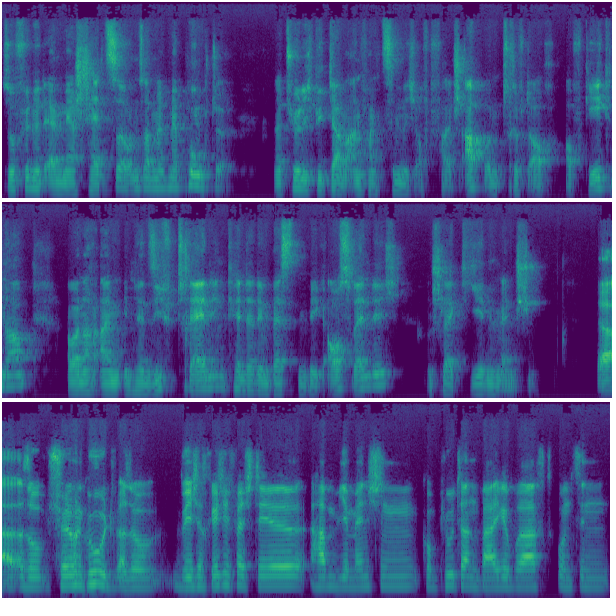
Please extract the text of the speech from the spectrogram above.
So findet er mehr Schätze und sammelt mehr Punkte. Natürlich biegt er am Anfang ziemlich oft falsch ab und trifft auch auf Gegner, aber nach einem Intensivtraining kennt er den besten Weg auswendig und schlägt jeden Menschen. Ja, also schön und gut. Also, wie ich das richtig verstehe, haben wir Menschen Computern beigebracht, uns in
